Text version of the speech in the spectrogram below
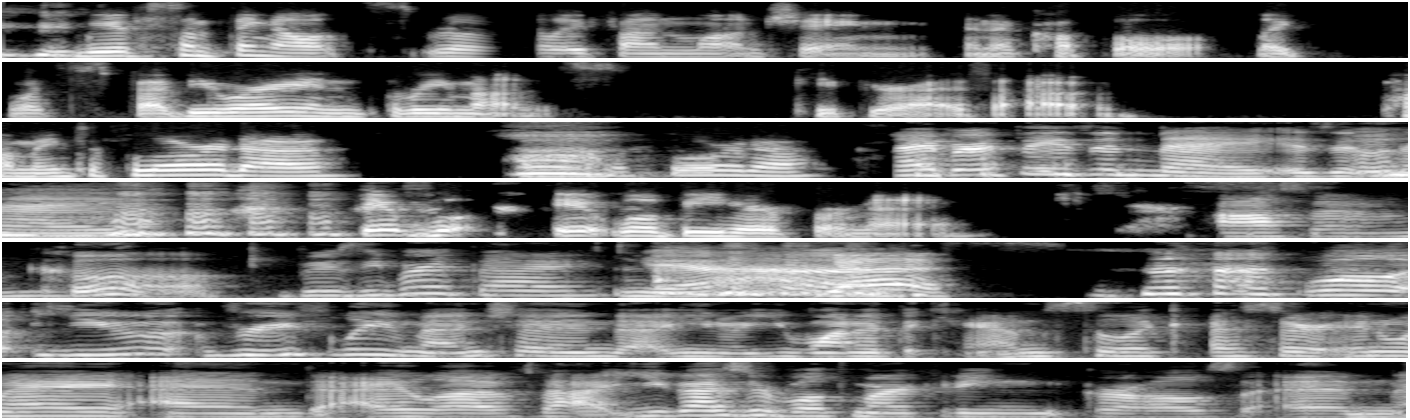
we have something else really fun launching in a couple like what's february in three months keep your eyes out coming to florida coming to florida My birthday's in May. Is it May? it will it will be here for may awesome. Cool. Boozy birthday. Yeah. yes Well, you briefly mentioned, uh, you know, you wanted the cans to look a certain way, and I love that. You guys are both marketing girls, and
